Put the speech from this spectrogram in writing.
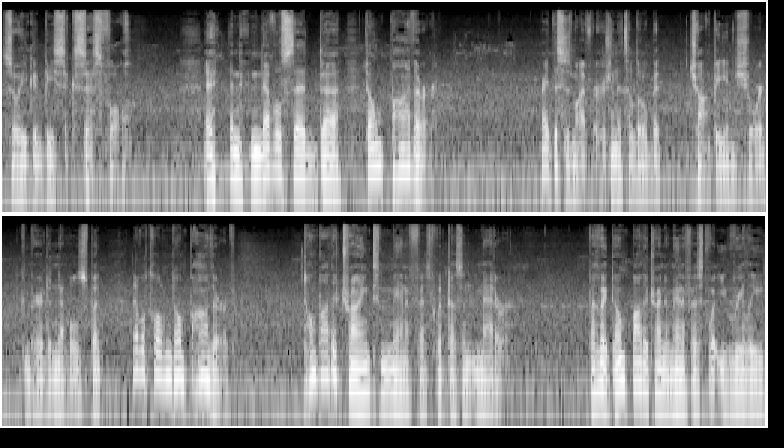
so he could be successful. And Neville said, uh, Don't bother. Right? This is my version. It's a little bit choppy and short compared to Neville's, but Neville told him, Don't bother. Don't bother trying to manifest what doesn't matter. By the way, don't bother trying to manifest what you really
